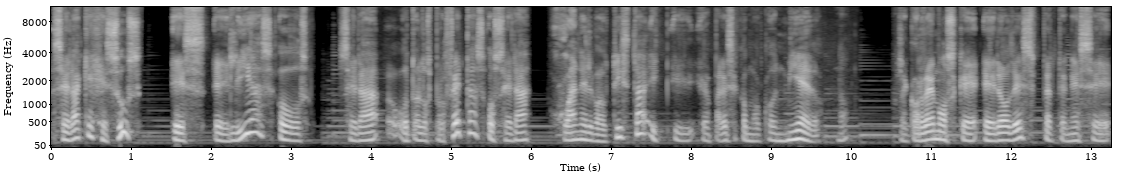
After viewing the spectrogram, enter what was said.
¿será que Jesús ¿Es Elías o será otro de los profetas o será Juan el Bautista? Y, aparece como con miedo, ¿no? Recordemos que Herodes pertenece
